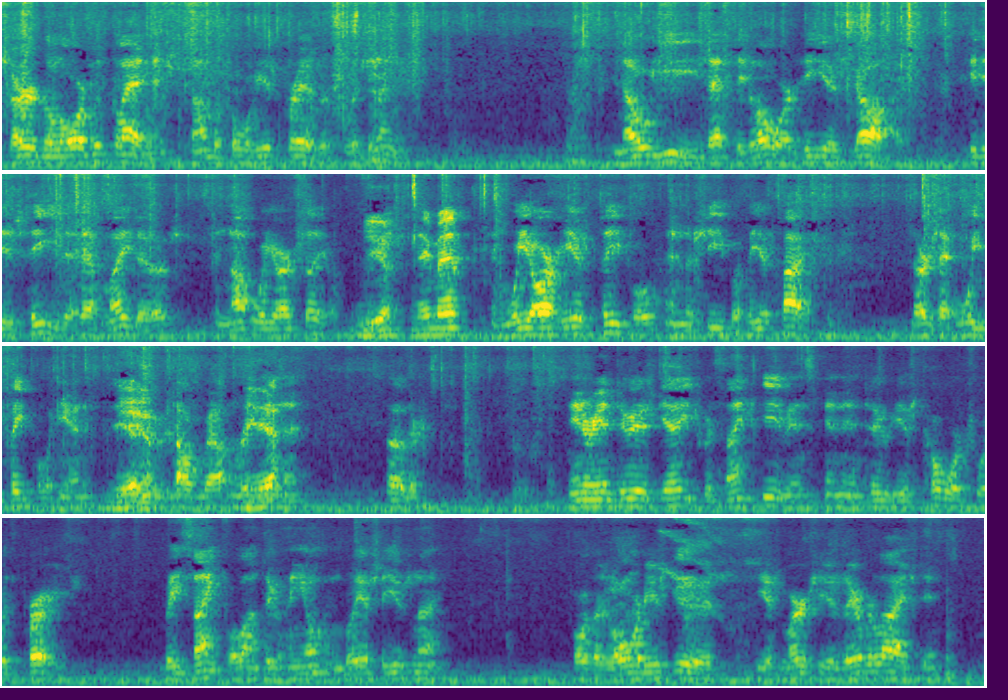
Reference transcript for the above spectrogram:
Serve the Lord with gladness, come before his presence with singing. Know ye that the Lord, he is God. It is he that hath made us, and not we ourselves. Yeah. Amen. And we are his people and the sheep of his pasture. There's that we people again. Yeah. that We was talking about and reading Yeah. that other. Enter into his gates with thanksgiving and into his courts with praise. Be thankful unto him and bless his name. For the Lord is good, his mercy is everlasting,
